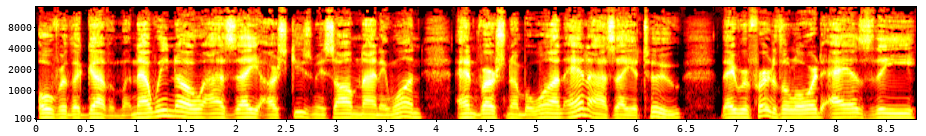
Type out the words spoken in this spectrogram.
over the government. Now we know Isaiah, or excuse me, Psalm 91 and verse number 1 and Isaiah 2, they refer to the Lord as the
